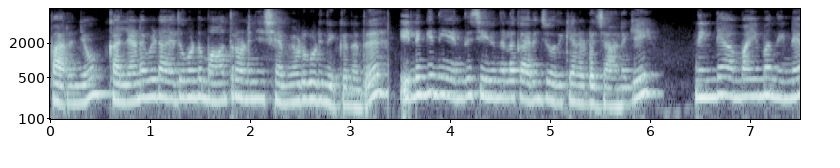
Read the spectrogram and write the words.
പറഞ്ഞു കല്യാണ വീടായതുകൊണ്ട് മാത്രമാണ് ഞാൻ ക്ഷമയോട് കൂടി നിൽക്കുന്നത്. ഇല്ലെങ്കിൽ നീ എന്ത് ചെയ്യുന്നുള്ള കാര്യം ചോദിക്കാൻ കേട്ടോ ജാനകി? നിന്റെ അമ്മായിമ്മ നിന്നെ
